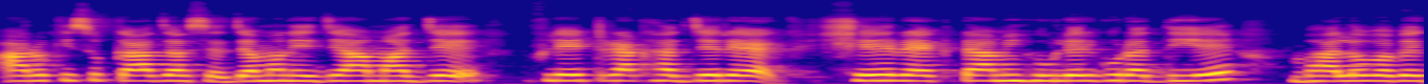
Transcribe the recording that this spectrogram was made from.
আরও কিছু কাজ আছে। যেমন এই যে আমার যে প্লেট রাখার যে র্যাক সে র্যাকটা আমি হুলের গুঁড়া দিয়ে ভালোভাবে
